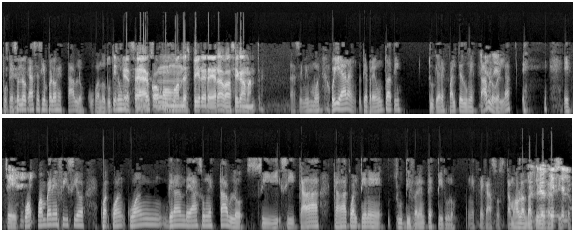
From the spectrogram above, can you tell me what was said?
porque eso es lo que hace siempre los establos cuando tú tienes un que sea como un undisputed era básicamente. Así mismo es. Oye Alan te pregunto a ti tú que eres parte de un establo verdad este, ¿cuán, cuán beneficio, cuán, cuán, grande hace un establo si, si cada, cada cual tiene sus diferentes títulos? En este caso, estamos hablando aquí de que es, el,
